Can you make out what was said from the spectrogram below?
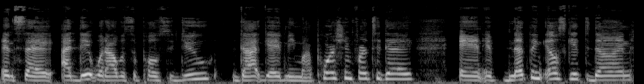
and say, I did what I was supposed to do. God gave me my portion for today. And if nothing else gets done,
